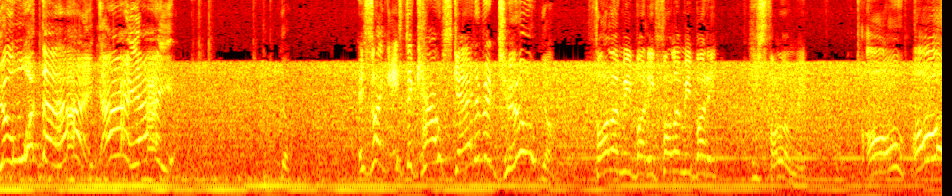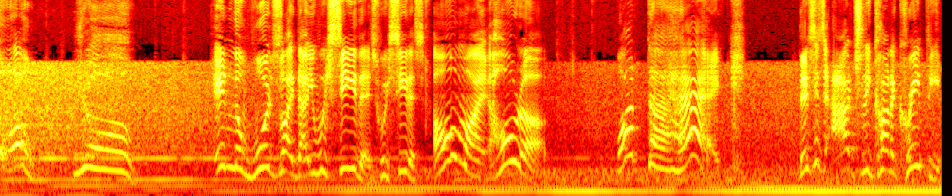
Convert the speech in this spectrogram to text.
Yo, what the heck? Hey, hey! It's like, is the cow scared of it too? Yo, follow me, buddy. Follow me, buddy. He's following me. Oh, oh, oh. Yo. In the woods like that. We see this. We see this. Oh my, hold up. What the heck? This is actually kind of creepy.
